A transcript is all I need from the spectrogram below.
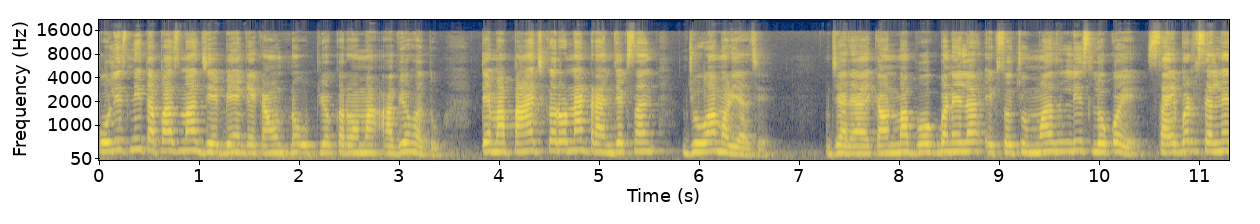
પોલીસની તપાસમાં જે બેંક એકાઉન્ટનો ઉપયોગ કરવામાં આવ્યો હતો, તેમાં પાંચ કરોડના ટ્રાન્ઝેક્શન જોવા મળ્યા છે. જ્યારે આ એકાઉન્ટમાં ભોગ બનેલા એકસો ચુમ્માલીસ લોકોએ સાયબર સેલને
